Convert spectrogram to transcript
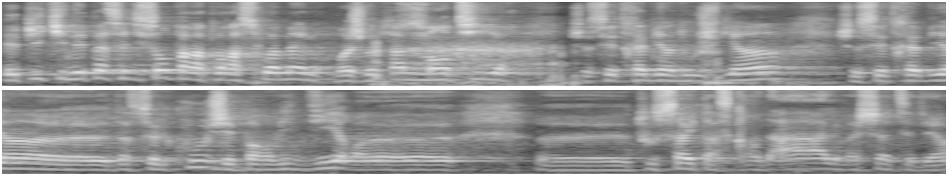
et puis qui n'est pas satisfaisant par rapport à soi-même. Moi je ne veux pas me mentir, je sais très bien d'où je viens, je sais très bien euh, d'un seul coup, j'ai pas envie de dire tout ça est un scandale, machin, etc.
